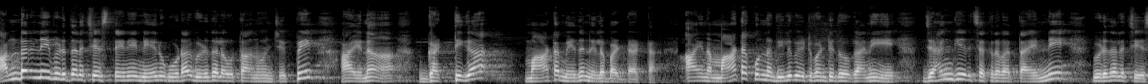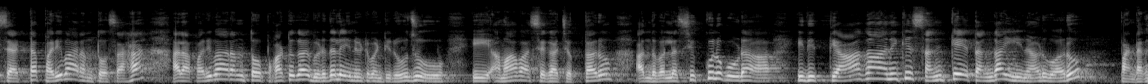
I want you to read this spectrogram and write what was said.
అందరినీ విడుదల చేస్తేనే నేను కూడా విడుదలవుతాను అని చెప్పి ఆయన గట్టిగా మాట మీద నిలబడ్డట. ఆయన మాటకున్న విలువ ఎటువంటిదో కానీ జహంగీర్ చక్రవర్తి ఆయన్ని విడుదల చేశాట పరివారంతో సహా అలా పరివారంతో పాటుగా విడుదలైనటువంటి రోజు ఈ అమావాస్యగా చెప్తారు. అందువల్ల సిక్కులు కూడా ఇది త్యాగానికి సంకేతంగా ఈనాడు వారు పండగ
